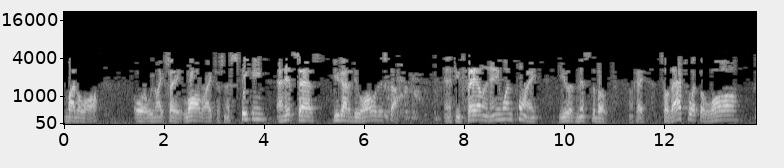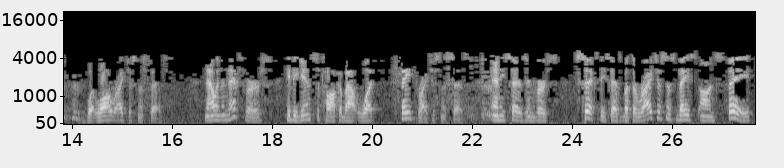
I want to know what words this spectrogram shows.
by the law, or we might say law righteousness speaking, and it says you got to do all of this stuff. And if you fail in any one point, you have missed the boat. Okay? So that's what the law, what law righteousness says. Now in the next verse, he begins to talk about what faith righteousness says. And he says in verse 6, he says, But the righteousness based on faith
